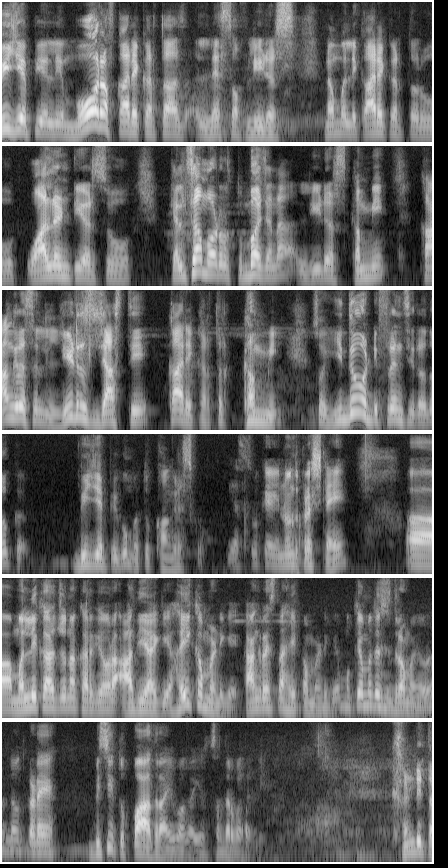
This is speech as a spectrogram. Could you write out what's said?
ಬಿ ಜೆ ಪಿಯಲ್ಲಿ ಮೋರ್ ಆಫ್ ಕಾರ್ಯಕರ್ತಾಸ್ ಲೆಸ್ ಆಫ್ ಲೀಡರ್ಸ್ ನಮ್ಮಲ್ಲಿ ಕಾರ್ಯಕರ್ತರು ವಾಲಂಟಿಯರ್ಸು ಕೆಲಸ ಮಾಡೋರು ತುಂಬ ಜನ ಲೀಡರ್ಸ್ ಕಮ್ಮಿ. ಕಾಂಗ್ರೆಸ್ಸಲ್ಲಿ ಲೀಡರ್ಸ್ ಜಾಸ್ತಿ ಕಾರ್ಯಕರ್ತರು ಕಮ್ಮಿ. ಸೊ ಇದು ಡಿಫ್ರೆನ್ಸ್ ಇರೋದು ಬಿ ಜೆ ಪಿಗೂ ಮತ್ತು ಕಾಂಗ್ರೆಸ್ಗೂ ಎಸ್ ಓಕೆ ಇನ್ನೊಂದು ಪ್ರಶ್ನೆ. ಮಲ್ಲಿಕಾರ್ಜುನ ಖರ್ಗೆ ಅವರ ಆದಿಯಾಗಿ ಹೈಕಮಾಂಡ್ಗೆ, ಕಾಂಗ್ರೆಸ್ನ ಹೈಕಮಾಂಡ್ಗೆ ಮುಖ್ಯಮಂತ್ರಿ ಸಿದ್ದರಾಮಯ್ಯ ಅವರು ಒಂದು ಕಡೆ ಬಿಸಿ ತುಪ್ಪ ಆದ್ರ ಇವಾಗ ಈ ಸಂದರ್ಭದಲ್ಲಿ. ಖಂಡಿತ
